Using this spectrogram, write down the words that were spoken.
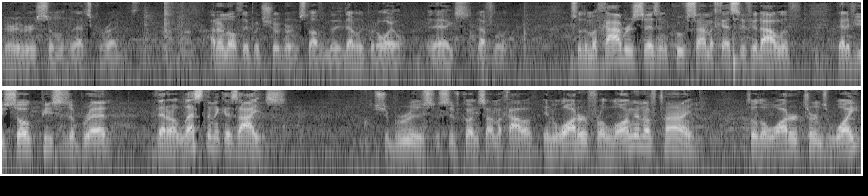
Very, very similar. That's correct. I don't know if they put sugar in stuffing, but they definitely put oil and eggs. Definitely. So the Mechaber says in Kuf Samachet Sifid Aleph that if you soak pieces of bread that are less than a kazayas, Shabru is Sivka and Samach Aleph, in water for a long enough time till the water turns white,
